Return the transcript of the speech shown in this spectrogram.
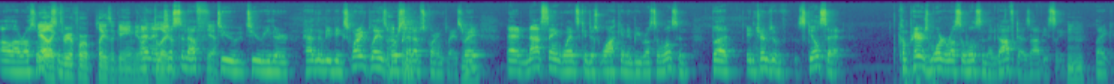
a la Russell yeah, like Wilson three or four plays a game. You don't and, have to and like just enough yeah. to to either have them be big scoring plays or set up scoring plays, right? Mm-hmm. And not saying Wentz can just walk in and be Russell Wilson, but in terms of skill set, compares more to Russell Wilson than Goff does, obviously. Mm-hmm. Like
